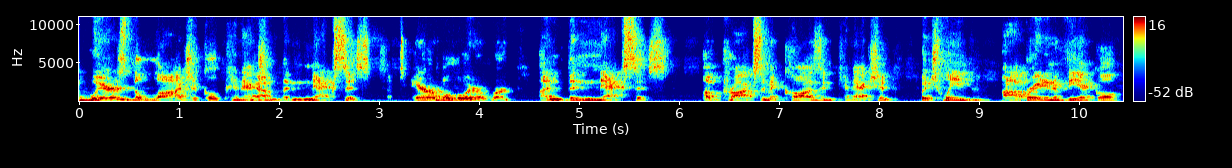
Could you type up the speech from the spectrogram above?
where's the logical connection, yeah. the nexus, a terrible lawyer word, uh, the nexus of proximate cause and connection between operating a vehicle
